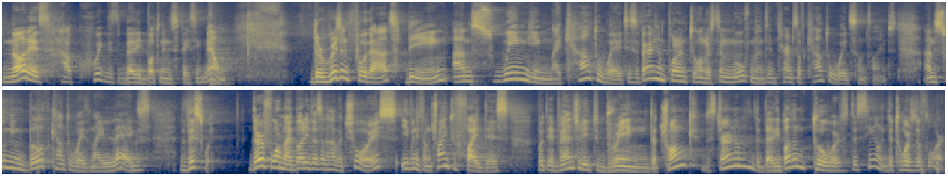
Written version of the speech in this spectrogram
notice how quick this belly button is facing down. The reason for that being I'm swinging my counterweight. It's very important to understand movement in terms of counterweight sometimes. I'm swinging both counterweights, my legs, this way. Therefore, my body doesn't have a choice, even if I'm trying to fight this, but eventually to bring the trunk, the sternum, the belly button towards the ceiling, towards the floor.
